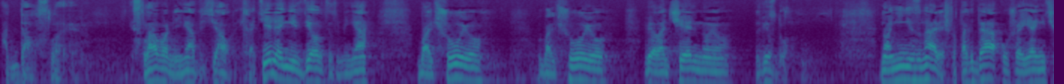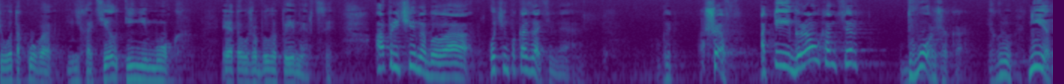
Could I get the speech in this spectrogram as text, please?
отдал Славе. И Слава меня взял. И хотели они сделать из меня большую, большую виолончельную звезду. Но они не знали, что тогда уже я ничего такого не хотел и не мог. Это уже было по инерции. А причина была очень показательная. Говорит, шеф, а ты играл концерт Дворжика? Я говорю, нет.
